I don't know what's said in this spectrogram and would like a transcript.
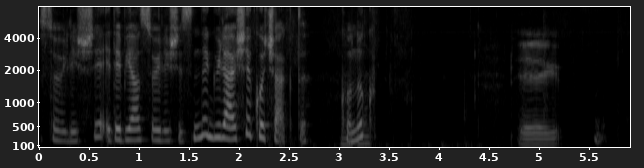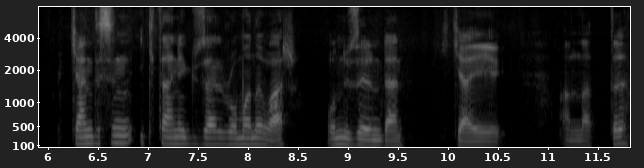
söyleşi, edebiyat söyleşisinde Gülayşe Koçak'tı konuk. Hı hı. E, kendisinin iki tane güzel romanı var. Onun üzerinden hikayeyi anlattı.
